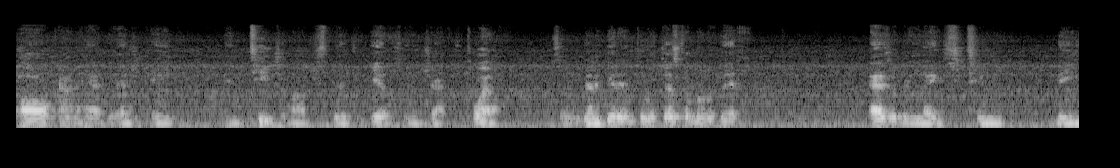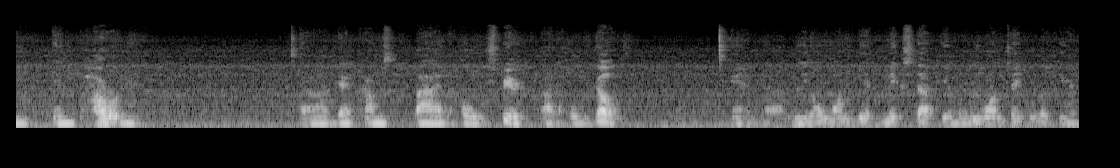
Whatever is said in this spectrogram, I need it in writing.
Paul kind of had to educate and teach about the spiritual gifts in chapter 12. So we're going to get into it just a little bit as it relates to the empowerment that comes by the Holy Spirit, by the Holy Ghost. And uh, we don't want to get mixed up here, but we want to take a look here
